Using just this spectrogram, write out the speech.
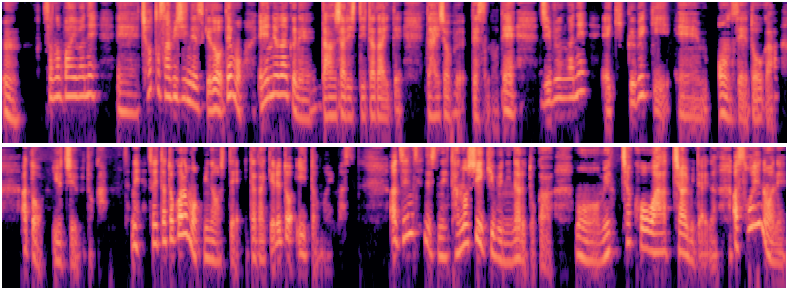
うん。その場合はね、えー、ちょっと寂しいんですけど、でも遠慮なくね、断捨離していただいて大丈夫ですので、自分がね、え聞くべき、えー、音声、動画、あと YouTube とか、ね、そういったところも見直していただけるといいと思います。あ、全然ですね、楽しい気分になるとか、もうめっちゃこう笑っちゃうみたいな。あ、そういうのはね、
